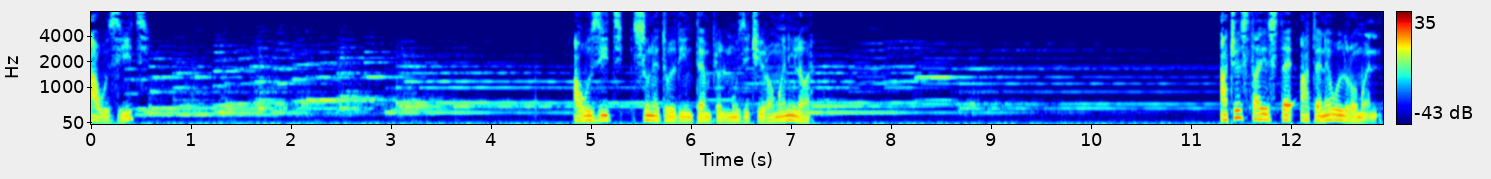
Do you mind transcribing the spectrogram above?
Auziți? Auziți sunetul din templul muzicii românilor? Acesta este Ateneul Român,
